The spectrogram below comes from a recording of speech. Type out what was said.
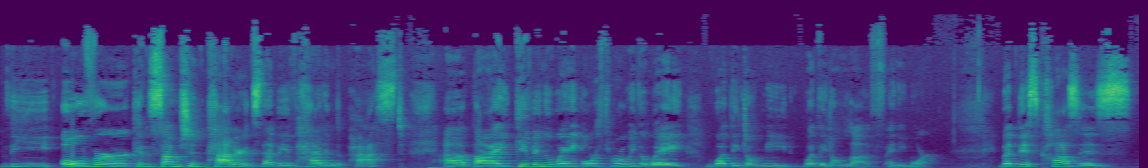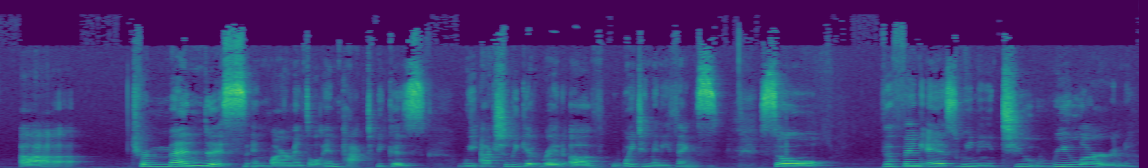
the over consumption patterns that they've had in the past uh, by giving away or throwing away what they don't need, what they don't love anymore. But this causes uh, tremendous environmental impact because we actually get rid of way too many things. So the thing is, we need to relearn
